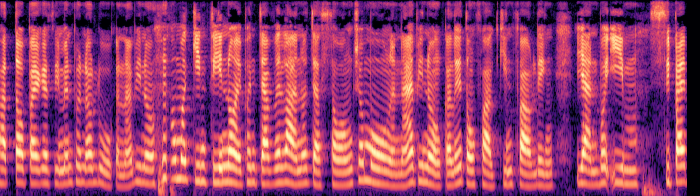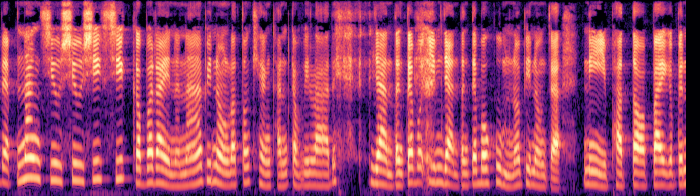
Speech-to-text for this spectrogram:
พัดต่อไปก็สิแม่นเพิ่นเอาลูกกันนะ พี่น้องเอามากินตีหน่อยเพิ่นจับเวลาเนาะจ้ะสองชั่วโมงน่ะนะ พี่น้องก็เลยต้องฝ่าวกินฝ่าวเล็งย่านบ่อิ่มสิไปแบบนั่งชิวๆชิคๆกับบ่ได้น่ะนะ พี่น้องเราต้องแข่งขันกับเวลาด้ย่านตั้งแต่บ่อิ่มย่านตั้งแต่บ่คุ้มเนาะพี่น้องจ้ะนี่ผัดต่อไปก็เป็น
